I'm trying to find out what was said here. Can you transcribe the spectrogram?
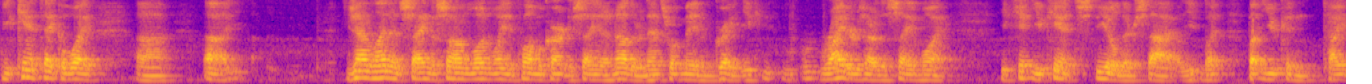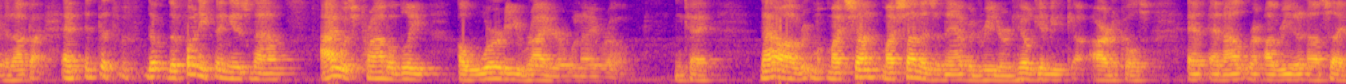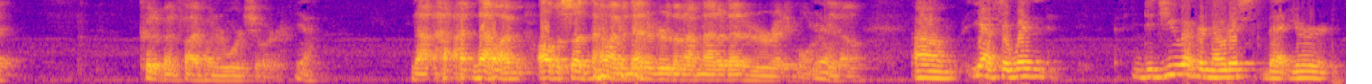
you can't take away. Uh, uh, John Lennon sang a song one way and Paul McCartney sang another, and that's what made him great. You, writers are the same way. You can't you can't steal their style, you, but but you can tighten it up. And the, the the funny thing is now, I was probably a wordy writer when I wrote. Okay, now I'll re- my son my son is an avid reader, and he'll give me articles, and and I'll I'll read it and I'll say, could have been 500 words shorter. Yeah. Now, now I'm all of a sudden now I'm an editor that I'm not an editor anymore. Yeah. You know, Um, yeah. So when did you ever notice that your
